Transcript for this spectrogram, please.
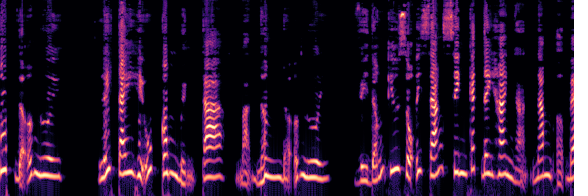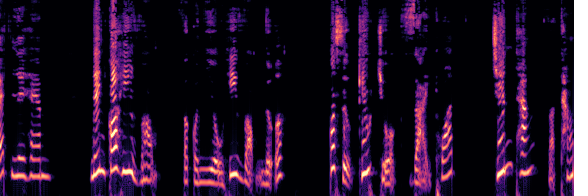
giúp đỡ ngươi, lấy tay hiểu công bình ta mà nâng đỡ ngươi. Vì đấng cứu rỗi Giáng sinh cách đây hai ngàn năm ở Bethlehem, nên có hy vọng và còn nhiều hy vọng nữa. Có sự cứu chuộc, giải thoát, chiến thắng và thắng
